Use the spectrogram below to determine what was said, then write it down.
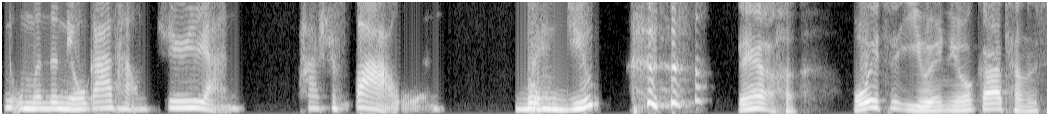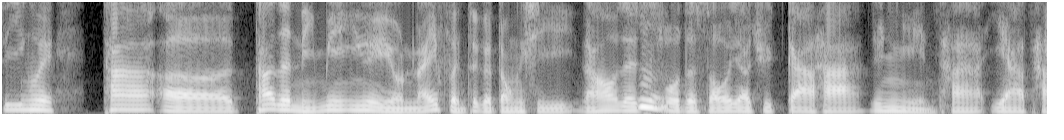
我们的牛轧糖居然它是法文，Bonjour。等一下，我一直以为牛轧糖是因为它呃它的里面因为有奶粉这个东西，然后在做的时候要去嘎它，就碾它压它。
